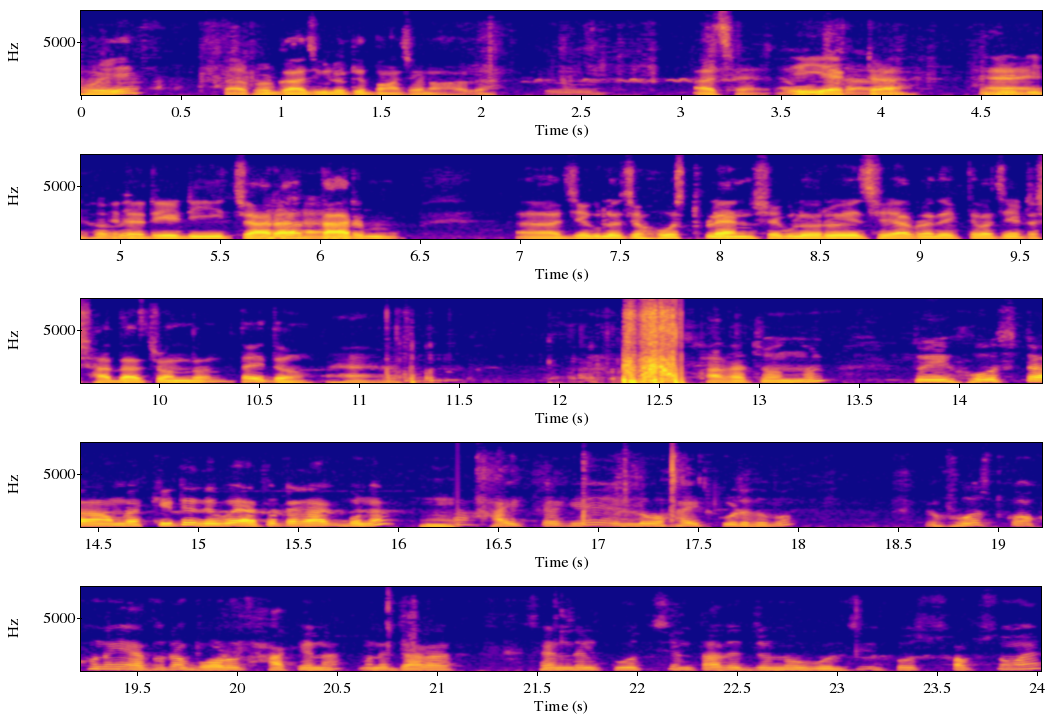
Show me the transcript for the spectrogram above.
হয়ে তারপর গাছগুলোকে বাঁচানো হবে। আচ্ছা এই একটা হ্যাঁ এটা রেডি চারা। হ্যাঁ। তার যেগুলো হচ্ছে হোস্ট প্ল্যান সেগুলো রয়েছে আপনারা দেখতে পাচ্ছেন এটা সাদা চন্দন তাই তো? হ্যাঁ হ্যাঁ। সাদা চন্দন। তো এই হোস্টটা আমরা কেটে দেবো এতটা রাখব না। হাইটটাকে লো হাইট করে দেবো। হোস্ট কখনোই এতটা বড় থাকে না। মানে যারা স্যান্ডেল করছেন তাদের জন্য বলছি হোস্ট সবসময়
